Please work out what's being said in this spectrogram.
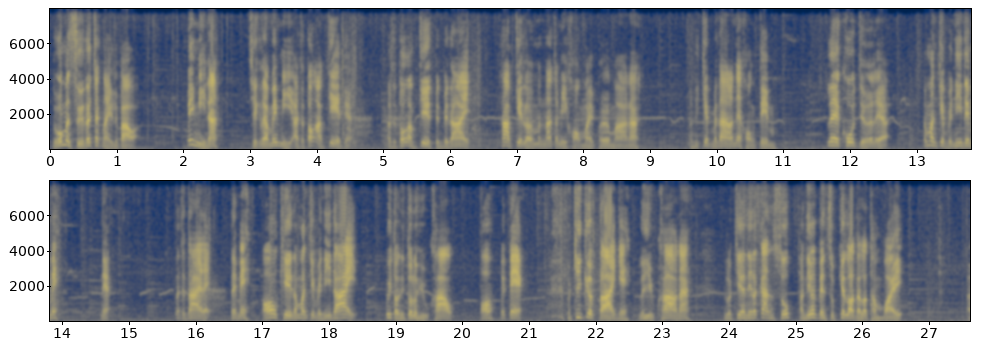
หรือว่ามันซื้อได้จากไหนหรือเปล่าอะไม่มีนะ เช็คแล้วไม่มีอาจจะต้องอัปเกรดเนี่ย อาจจะต้องอัปเกรดเป็นไปได้ ถ้าอัปเกรดแล้วมันน่าจะมีของใหม่เพิ่มมานะ อันนี้เก็บไม่ได้แล้วเนี่ยของเต็มเลขโคตรเยอะเลยอะน้ำมันเก็บไว้นี่ได้ไหมเนี่ยน่าจะได้แหละได้ไหมอ๋อโอเคน้ำมันเก็บไว้นี่ได้ อุ้ยตอนนี้ตัวเราหิวข้าว อ๋อไม่แปลก เมื่อกี้เกือบตายไงเราหิวข้าวนะเราเกียร์นี้ละกันซุป อันนี้มันเป็นซุปแครอทนะเราทำไว้ เอ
